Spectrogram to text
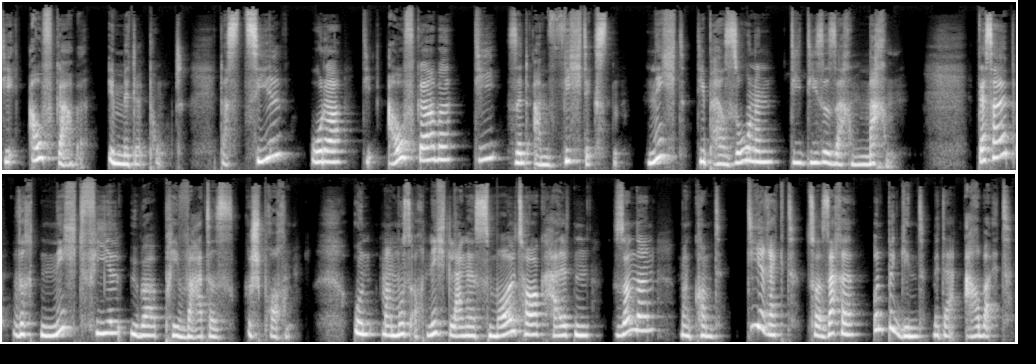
die Aufgabe im Mittelpunkt. Das Ziel oder die Aufgabe, die sind am wichtigsten, nicht die Personen, die diese Sachen machen. Deshalb wird nicht viel über Privates gesprochen. Und man muss auch nicht lange Smalltalk halten, sondern man kommt direkt zur Sache und beginnt mit der Arbeit.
